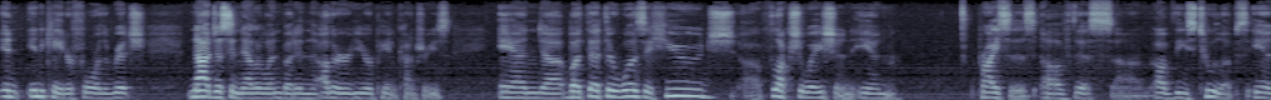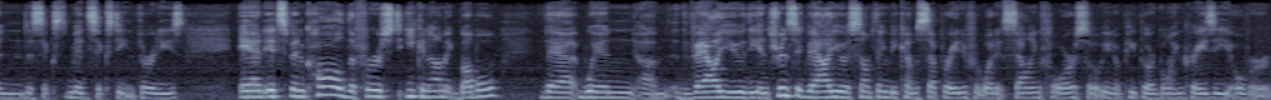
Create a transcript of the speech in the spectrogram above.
in, indicator for the rich, not just in Netherlands but in the other European countries, and uh, but that there was a huge uh, fluctuation in prices of this uh, of these tulips in the six, mid 1630s, and it's been called the first economic bubble that when um, the value, the intrinsic value of something becomes separated from what it's selling for, so you know people are going crazy over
